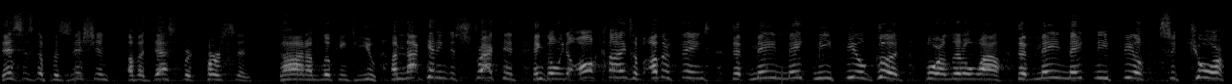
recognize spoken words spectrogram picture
This is the position of a desperate person. God, I'm looking to you. I'm not getting distracted and going to all kinds of other things that may make me feel good for a little while, that may make me feel secure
